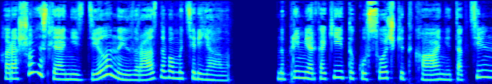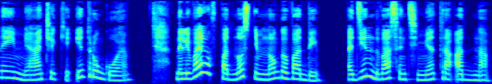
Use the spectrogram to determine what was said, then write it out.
Хорошо, если они сделаны из разного материала. Например, какие-то кусочки ткани, тактильные мячики и другое. Наливаем в поднос немного воды, 1-2 см от дна.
